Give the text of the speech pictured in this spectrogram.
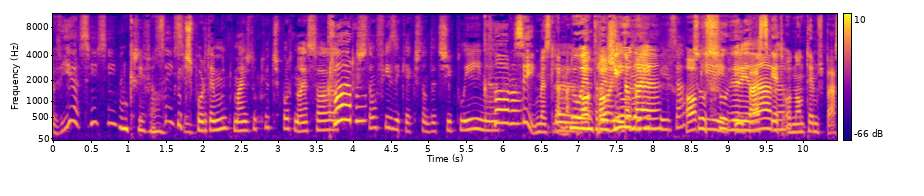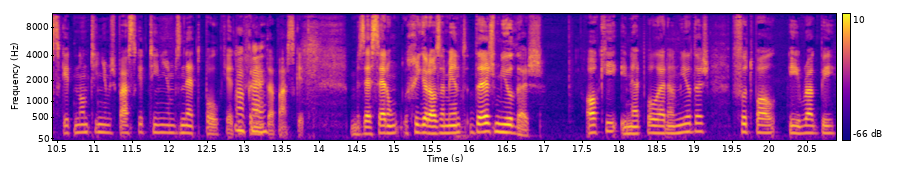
Havia, sim, sim. Incrível. Sim, Porque o desporto é muito mais do que o desporto, não é só Claro. questão física, é questão da disciplina. Claro. Sim, mas Da- mas Do entre-ajuda, também, Exato. Hockey e basquete, ou não temos basquete, não tínhamos basquete, tínhamos netball, que é diferente da basquete. Mas essas eram rigorosamente das miúdas. Hockey e netball eram miúdas, futebol e rugby,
